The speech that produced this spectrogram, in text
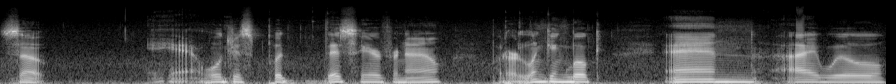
So, yeah, we'll just put this here for now. Put our linking book. And I will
